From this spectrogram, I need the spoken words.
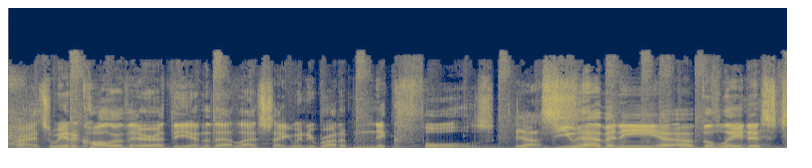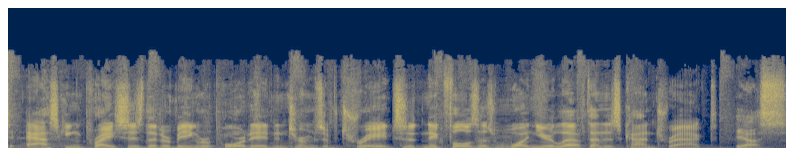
All right, so we had a caller there at the end of that last segment who brought up Nick Foles. Yes. Do you have any uh, of the latest asking prices that are being reported in terms of trade? So Nick Foles has one year left on his contract. Yes.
